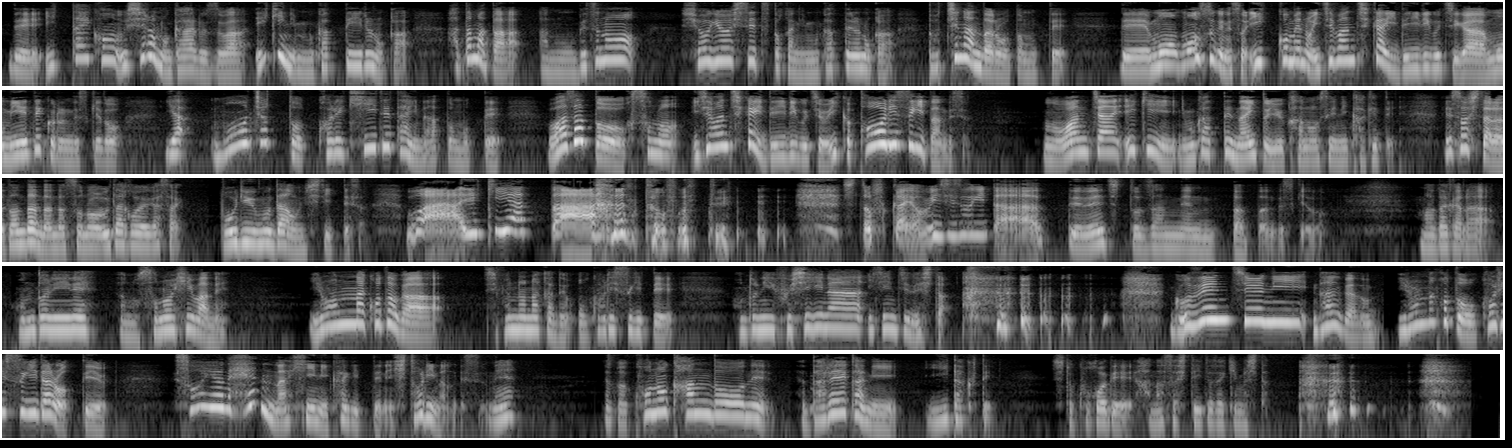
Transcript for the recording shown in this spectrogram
で、一体この後ろのガールズは駅に向かっているのか、はたまた、あの、別の商業施設とかに向かってるのか、どっちなんだろうと思って。で、もう、もうすぐにその1個目の一番近い出入り口がもう見えてくるんですけど、いや、もうちょっとこれ聞いてたいなと思って、わざとその一番近い出入り口を一個通り過ぎたんですよ。そのワンチャン駅に向かってないという可能性にかけて。で、そしたらだんだんだんだんその歌声がさ、ボリュームダウンしていってさ、うわー、駅やったーと思って ちょっと深読みしすぎたーってね、ちょっと残念だったんですけど。まあだから、本当にね、あの、その日はね、いろんなことが自分の中で起こりすぎて、本当に不思議な一日でした。午前中になんかいろんなこと起こりすぎだろっていう、そういうね、変な日に限ってね、一人なんですよね。だかこの感動をね、誰かに言いたくて、ちょっとここで話させていただきました。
